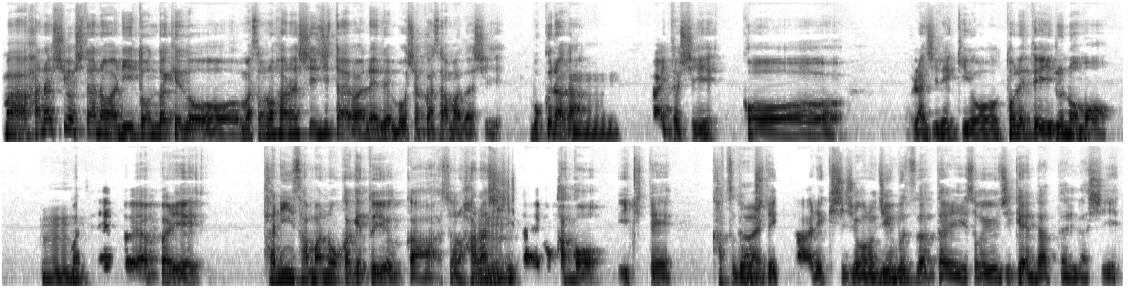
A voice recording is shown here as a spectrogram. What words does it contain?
まあ話をしたのはリートンだけど、まあその話自体はね、全部お釈迦様だし、僕らう。がうん毎年、こう、ラジ歴を取れているのも、うんまあ、全部やっぱり他人様のおかげというか、その話自体も過去生きて活動してきた歴史上の人物だったり、そういう事件だったりだし、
